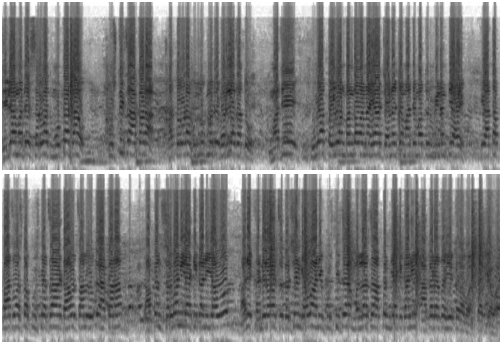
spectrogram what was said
जिल्ह्यामध्ये सर्वात मोठा डाव कुस्तीचा आखाडा हा तरोडा बुद्रुकमध्ये भरला जातो. माझी पुऱ्या पैलवान बांधवांना या चॅनलच्या माध्यमातून विनंती आहे की आता पाच वाजता कुस्त्याचा डाव चालू होतोय आखाडा. आपण सर्वांनी या ठिकाणी यावं आणि खंडेरायाचं दर्शन घ्यावं आणि कुस्तीच्या मल्लाचा आपण या ठिकाणी आखाड्याचा हे करावा. घ्यावा.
